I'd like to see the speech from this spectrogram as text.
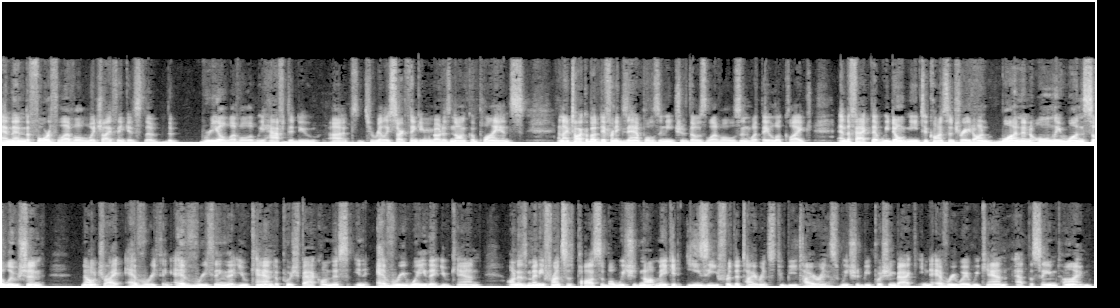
and then the fourth level, which I think is the the real level that we have to do uh, to, to, really start thinking about is noncompliance. And I talk about different examples in each of those levels and what they look like, and the fact that we don't need to concentrate on one and only one solution. No, try everything, everything that you can to push back on this in every way that you can on as many fronts as possible. We should not make it easy for the tyrants to be tyrants. Yeah. We should be pushing back in every way we can at the same time.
